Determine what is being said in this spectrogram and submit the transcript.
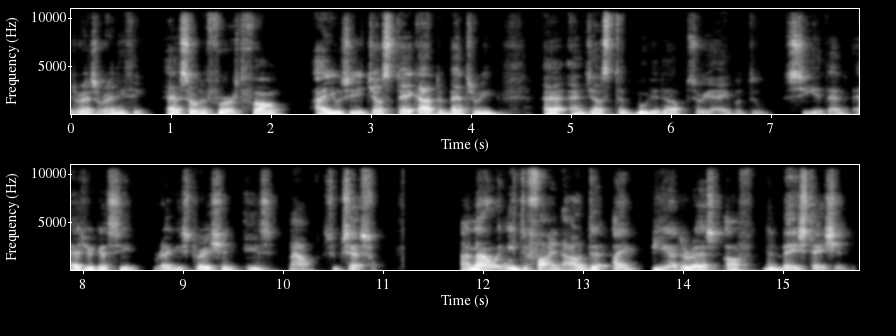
address or anything. And so the first phone I usually just take out the battery uh, and just uh, boot it up so you're able to see it. And as you can see, registration is now successful. And now we need to find out the IP address of the base station.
